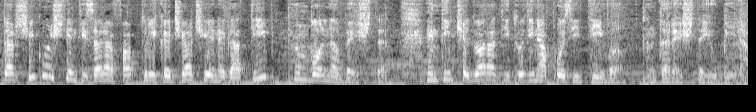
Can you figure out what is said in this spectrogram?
dar și conștientizarea faptului că ceea ce e negativ îmbolnăvește, în timp ce doar atitudinea pozitivă întărește iubirea.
